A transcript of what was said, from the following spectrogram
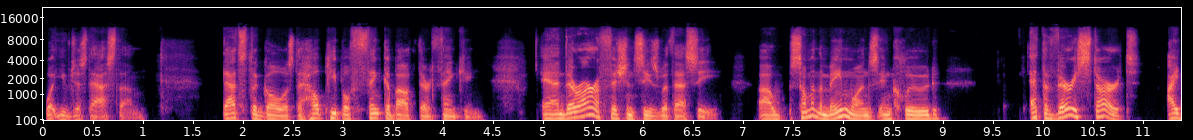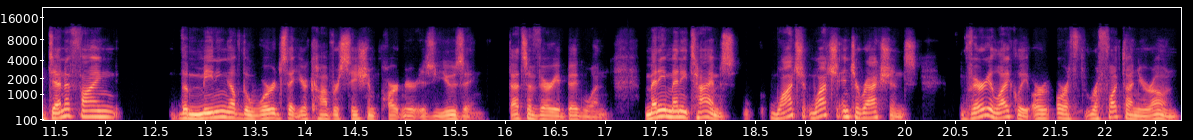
what you've just asked them. That's the goal is to help people think about their thinking. And there are efficiencies with SE. Uh, some of the main ones include at the very start, identifying the meaning of the words that your conversation partner is using. That's a very big one. Many, many times, watch watch interactions. Very likely, or or reflect on your own.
